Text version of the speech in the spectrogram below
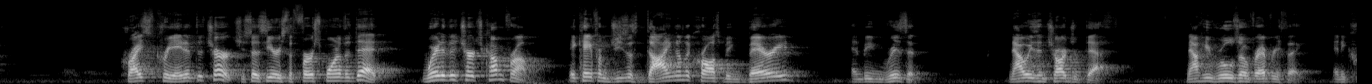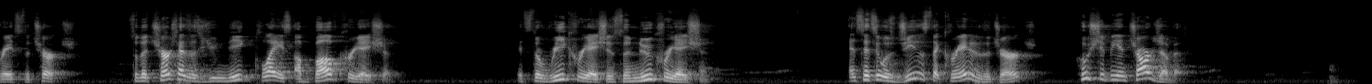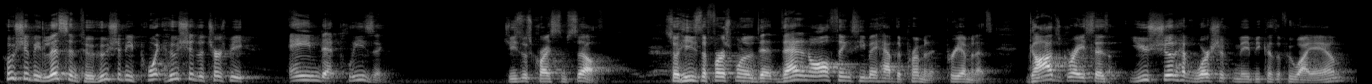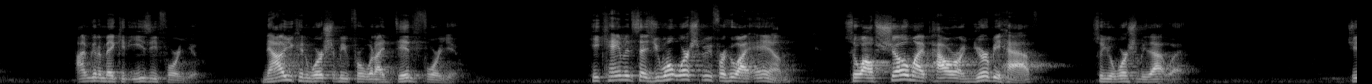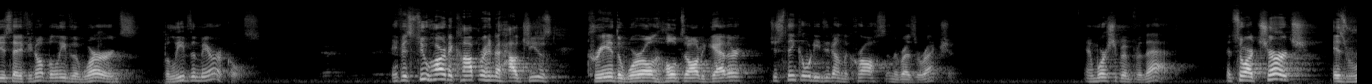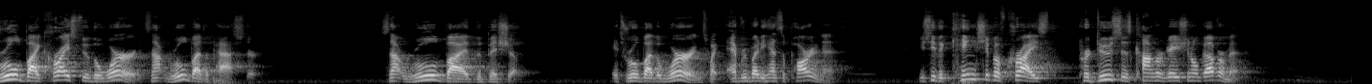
Christ created the church. He says here he's the firstborn of the dead. Where did the church come from? It came from Jesus dying on the cross, being buried, and being risen. Now he's in charge of death. Now he rules over everything, and he creates the church. So the church has this unique place above creation. It's the recreation, it's the new creation. And since it was Jesus that created the church, who should be in charge of it? Who should be listened to? Who should be point, who should the church be aimed at pleasing? Jesus Christ himself. So he's the firstborn of the dead. That in all things he may have the preeminence. God's grace says, you should have worshiped me because of who I am. I'm going to make it easy for you. Now you can worship me for what I did for you. He came and says, you won't worship me for who I am, so I'll show my power on your behalf, so you'll worship me that way. Jesus said, if you don't believe the words, believe the miracles. If it's too hard to comprehend how Jesus created the world and holds it all together, just think of what he did on the cross and the resurrection and worship him for that. And so our church is ruled by Christ through the word. It's not ruled by the pastor. It's not ruled by the bishop. It's ruled by the word. That's why everybody has a part in it. You see, the kingship of Christ produces congregational government.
